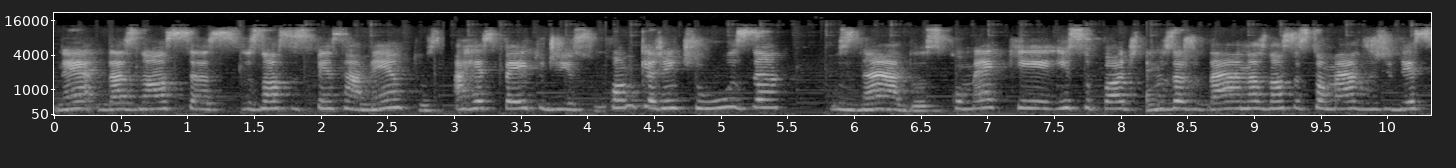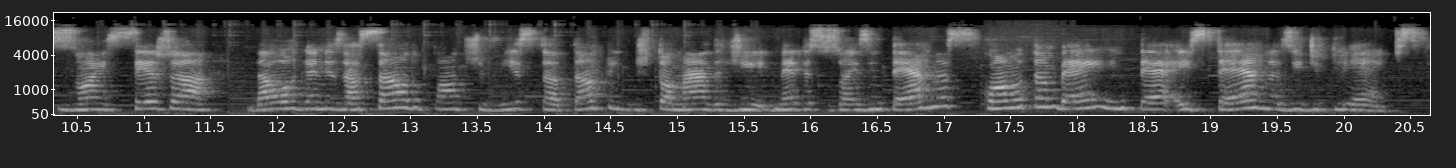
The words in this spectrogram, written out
né, das nossas, dos nossos pensamentos a respeito disso. Como que a gente usa os dados, como é que isso pode nos ajudar nas nossas tomadas de decisões, seja da organização do ponto de vista tanto de tomada de né, decisões internas, como também externas e de clientes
